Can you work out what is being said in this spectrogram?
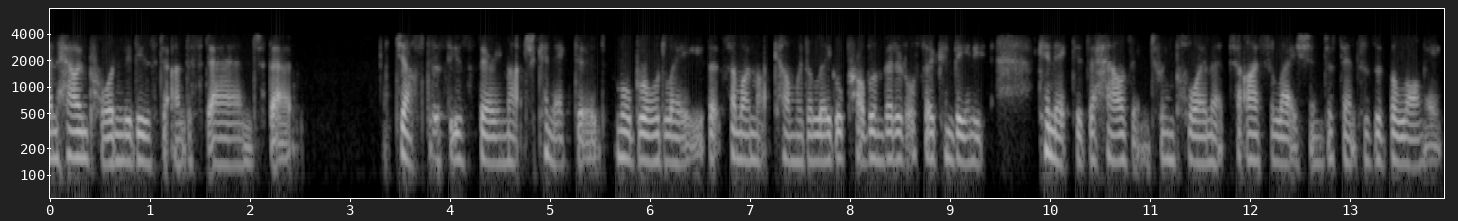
and how important it is to understand that justice is very much connected more broadly that someone might come with a legal problem but it also can be connected to housing to employment to isolation to senses of belonging.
